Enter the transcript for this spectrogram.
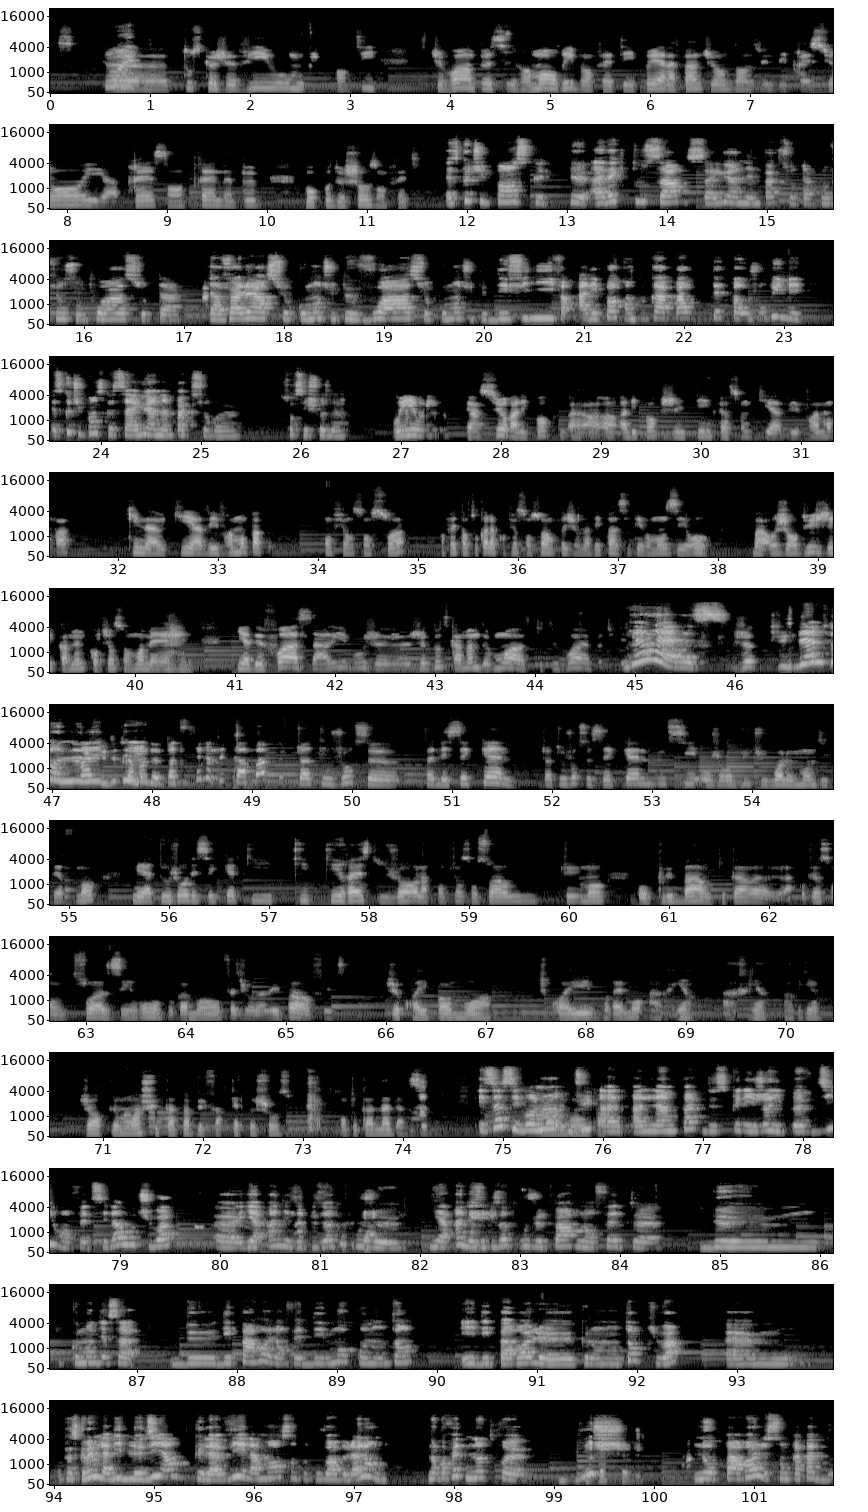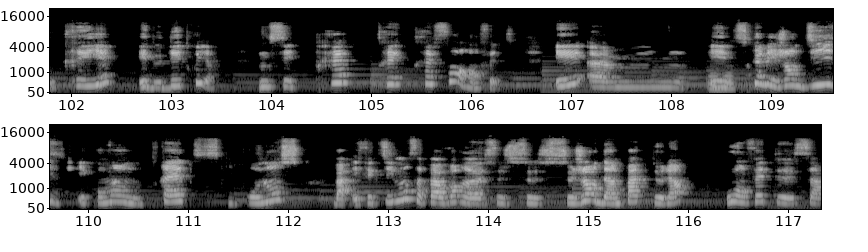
euh, tout ce que je vis ou mes ressentis? Tu vois un peu c'est vraiment horrible en fait. Et puis à la fin tu entres dans une dépression et après ça entraîne un peu beaucoup de choses en fait est-ce que tu penses que, avec tout ça, ça a eu un impact sur ta confiance en toi, sur ta, ta valeur, sur comment tu te vois, sur comment tu te définis? Enfin, à l'époque, en tout cas, peut-être pas aujourd'hui, mais est-ce que tu penses que ça a eu un impact sur euh, sur ces choses-là? Oui, oui, bien sûr. À l'époque, à, j'étais une personne qui avait vraiment pas, qui qui avait vraiment pas confiance en soi. En fait, en tout cas, la confiance en soi, en fait, j'en avais pas. C'était vraiment zéro. Bah, aujourd'hui, j'ai quand même confiance en moi, mais il y a des fois, ça arrive où je, je doute quand même de moi. Tu te vois un peu, tu dis. Yes! Je, tu, J'aime ton ouais, tu doutes quand même de toi. Tu sais que tu es capable, tu as toujours ce, enfin, les séquelles. Tu as toujours ce séquelles, même si aujourd'hui tu vois le monde différemment, mais il y a toujours des séquelles qui, qui, qui restent, genre la confiance en soi ou tu mens au plus bas, en tout cas, la confiance en soi zéro. En tout cas, moi, en fait, j'en avais pas, en fait. Je croyais pas en moi. Je croyais vraiment à rien, à rien, à rien. Genre que moi, je suis capable de faire quelque chose. En tout cas, nada. Et ça, c'est vraiment dû à, à l'impact de ce que les gens ils peuvent dire, en fait. C'est là où, tu vois, euh, il y a un des épisodes où je, il y a un des épisodes où je parle, en fait, euh, de, comment dire ça, de, des paroles, en fait, des mots qu'on entend et des paroles euh, que l'on entend, tu vois. Parce que même la Bible dit, hein, que la vie et la mort sont au pouvoir de la langue. Donc, en fait, notre bouche, nos paroles sont capables de créer et de détruire. Donc c'est très très très fort en fait. Et euh, et mhm. ce que les gens disent et comment on nous traite, ce qu'ils prononcent, bah effectivement ça peut avoir euh, ce, ce, ce, genre d'impact là où en fait euh, ça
